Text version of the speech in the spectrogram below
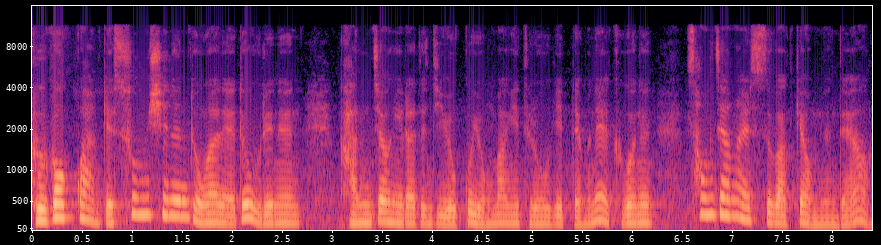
그것과 함께 숨 쉬는 동안에도 우리는 감정이라든지 욕구, 욕망이 들어오기 때문에 그거는 성장할 수밖에 없는데요.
